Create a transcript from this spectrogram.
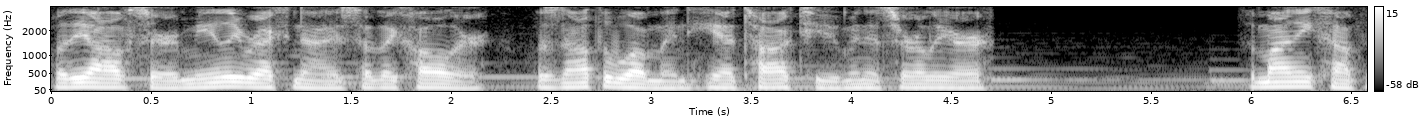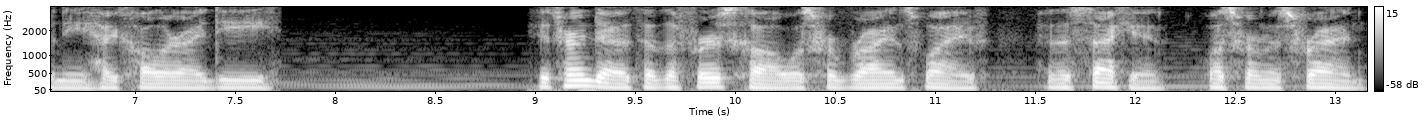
But the officer immediately recognized that the caller was not the woman he had talked to minutes earlier. The mining company had caller ID. It turned out that the first call was for Bryan's wife, and the second was from his friend,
